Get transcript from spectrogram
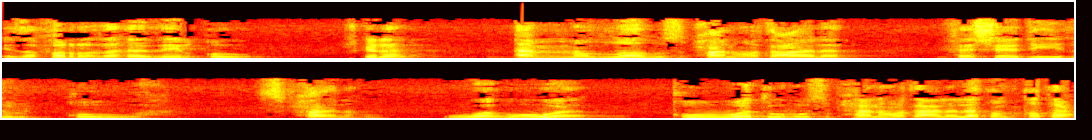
إذا فرغ هذه القوة مش كده؟ أما الله سبحانه وتعالى فشديد القوة سبحانه وهو قوته سبحانه وتعالى لا تنقطع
